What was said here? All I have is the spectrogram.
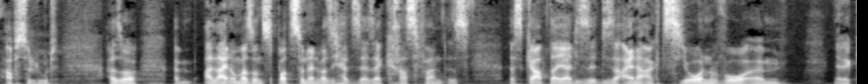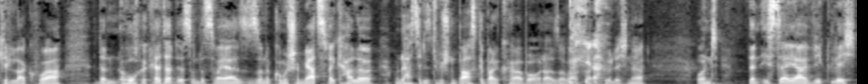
absolut. Also ähm, allein um mal so einen Spot zu nennen, was ich halt sehr, sehr krass fand, ist, es gab da ja diese, diese eine Aktion, wo ähm, äh, Kid Lacroix dann hochgeklettert ist und das war ja so eine komische Mehrzweckhalle und da hast du diese typischen Basketballkörbe oder sowas ja. natürlich, ne? Und dann ist er ja wirklich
